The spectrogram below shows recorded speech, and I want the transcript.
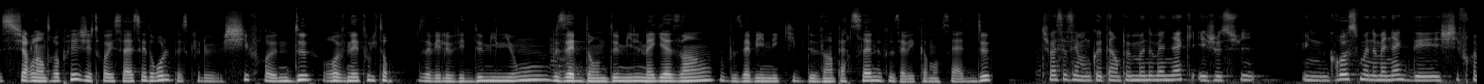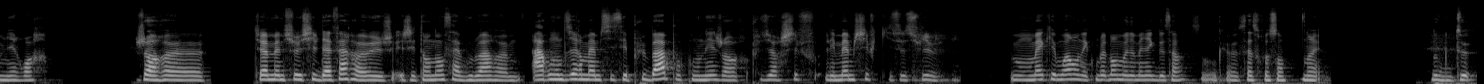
sur l'entreprise, j'ai trouvé ça assez drôle parce que le chiffre 2 revenait tout le temps. Vous avez levé 2 millions, vous êtes dans 2000 magasins, vous avez une équipe de 20 personnes, vous avez commencé à 2. Tu vois, ça c'est mon côté un peu monomaniaque et je suis une grosse monomaniaque des chiffres miroirs. Genre, euh, tu vois, même sur le chiffre d'affaires, euh, j'ai tendance à vouloir euh, arrondir, même si c'est plus bas, pour qu'on ait genre plusieurs chiffres, les mêmes chiffres qui se suivent. Mon mec et moi, on est complètement monomaniaque de ça, donc euh, ça se ressent. Ouais. Donc deux.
